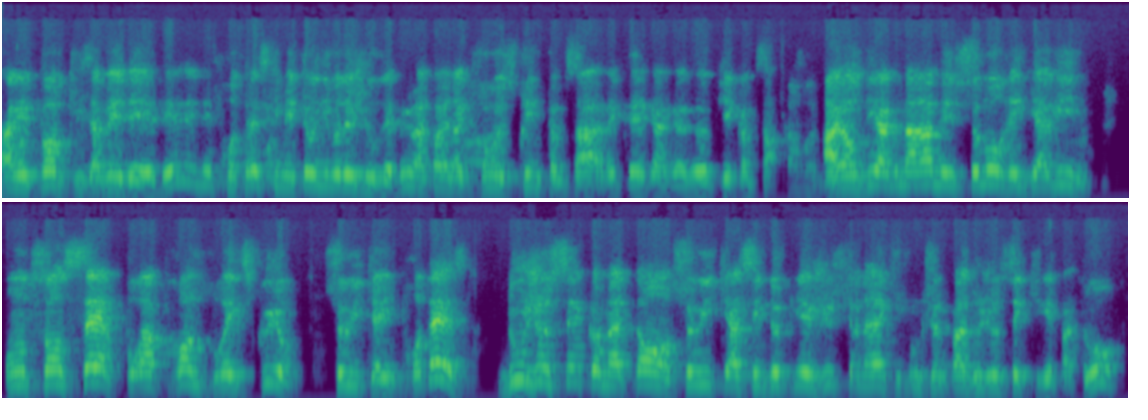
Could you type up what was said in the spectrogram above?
à l'époque, ils avaient des, des, prothèses qu'ils mettaient au niveau des genoux. Vous avez vu, maintenant, il y en qui sprint comme ça, avec le pied comme ça. Alors, dit Agmara, mais ce mot régalim, on s'en sert pour apprendre, pour exclure celui qui a une prothèse. D'où je sais que maintenant, celui qui a ses deux pieds, juste, il y en a un qui ne fonctionne pas, d'où je sais qu'il n'est pas tour.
